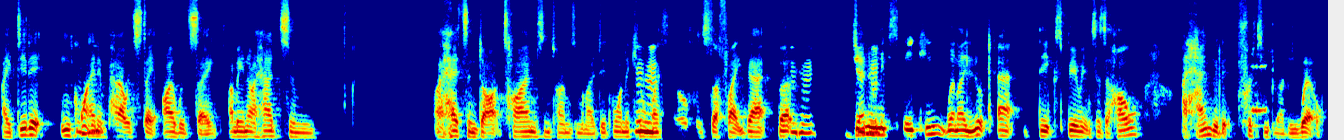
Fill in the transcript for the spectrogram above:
I did it in quite an empowered state, I would say. I mean, I had some, I had some dark times, sometimes when I did want to kill Mhm. myself and stuff like that. But Mhm. generally speaking, when I look at the experience as a whole, I handled it pretty bloody well.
